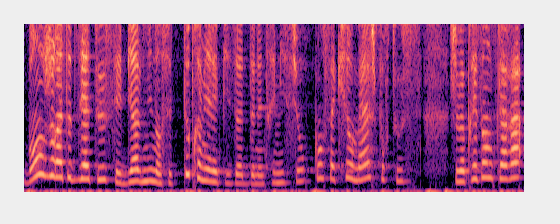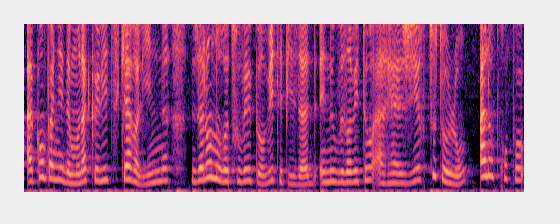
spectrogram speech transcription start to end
Bonjour à toutes et à tous et bienvenue dans ce tout premier épisode de notre émission consacrée au mariage pour tous. Je me présente Clara, accompagnée de mon acolyte Caroline. Nous allons nous retrouver pour 8 épisodes et nous vous invitons à réagir tout au long à nos propos.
